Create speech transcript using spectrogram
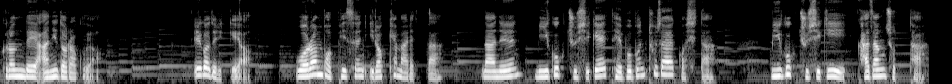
그런데 아니더라고요. 읽어드릴게요. 워런 버핏은 이렇게 말했다. 나는 미국 주식에 대부분 투자할 것이다. 미국 주식이 가장 좋다.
